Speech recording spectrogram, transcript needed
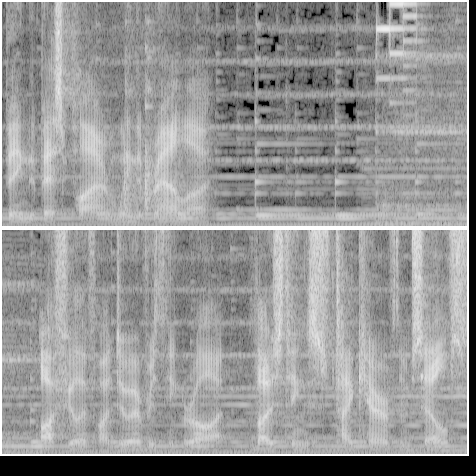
being the best player and winning the Brownlow. I feel if I do everything right, those things take care of themselves.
